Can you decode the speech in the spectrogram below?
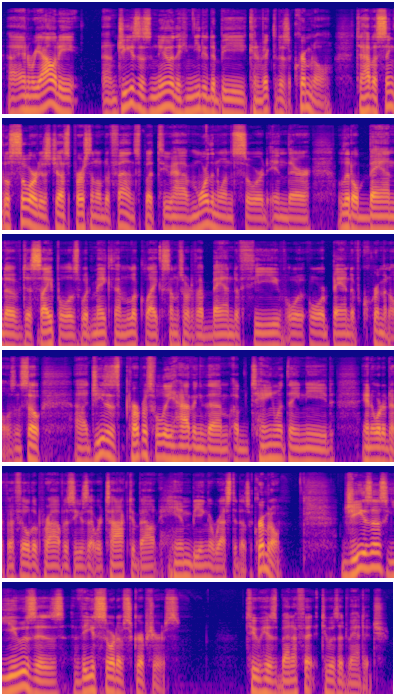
Uh, in reality, Jesus knew that he needed to be convicted as a criminal. To have a single sword is just personal defense, but to have more than one sword in their little band of disciples would make them look like some sort of a band of thieves or, or band of criminals. And so uh, Jesus purposefully having them obtain what they need in order to fulfill the prophecies that were talked about him being arrested as a criminal. Jesus uses these sort of scriptures to his benefit, to his advantage.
